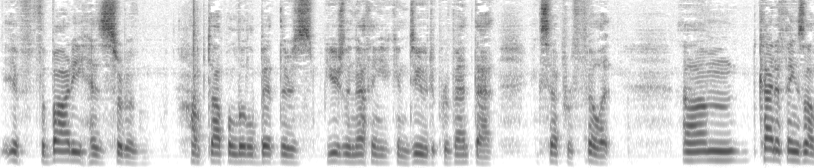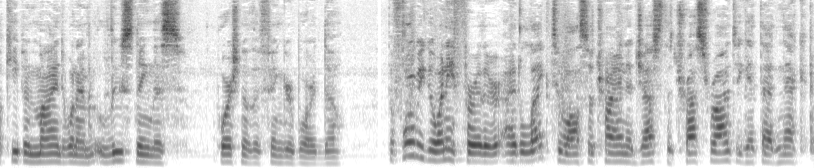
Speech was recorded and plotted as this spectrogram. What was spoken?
If the body has sort of humped up a little bit, there's usually nothing you can do to prevent that except for fill it. Um, kind of things I'll keep in mind when I'm loosening this portion of the fingerboard though. Before we go any further, I'd like to also try and adjust the truss rod to get that neck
